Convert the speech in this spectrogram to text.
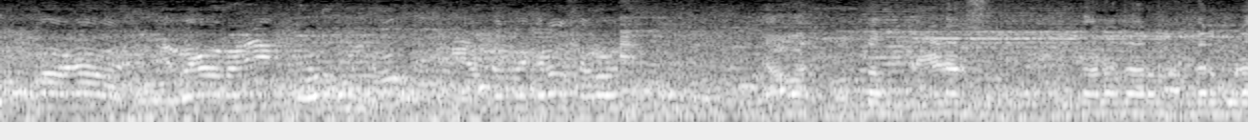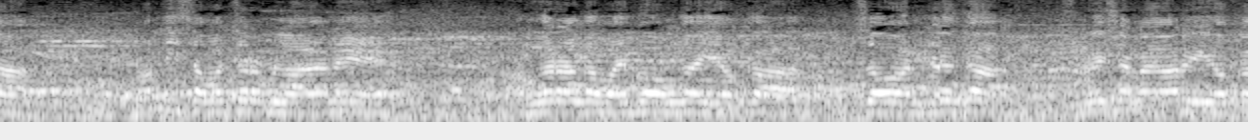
గొప్పగా ఎదగాలని కోరుకుంటూ మీ అందరి దగ్గర సెలవు యావత్ మొత్తం ట్రేడర్స్ దుకాణదారులు అందరూ కూడా ప్రతి లాగానే అంగరంగ వైభవంగా ఈ యొక్క ఉత్సవాన్ని నిజంగా సురేష్ అన్న గారు ఈ యొక్క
